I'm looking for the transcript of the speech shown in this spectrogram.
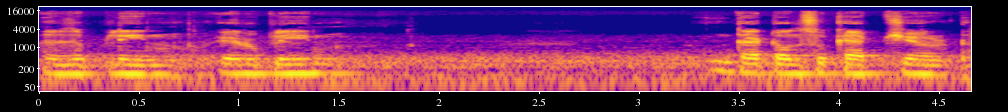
there is a plane aeroplane that also captured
